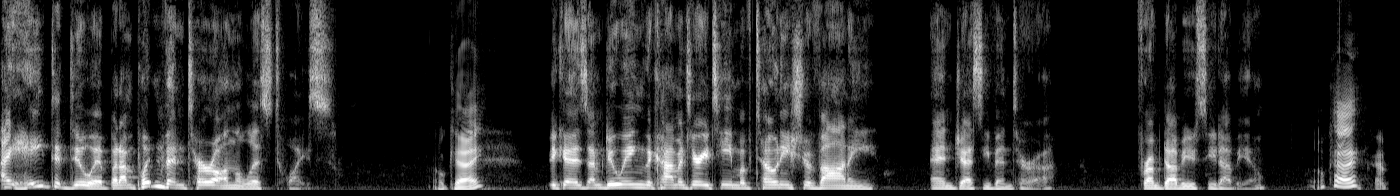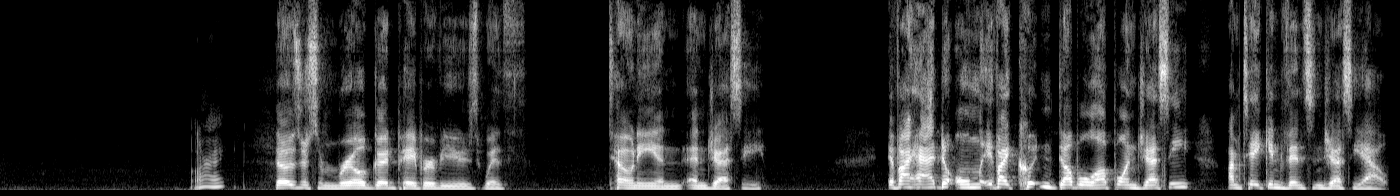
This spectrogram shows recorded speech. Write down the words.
I hate to do it, but I'm putting Ventura on the list twice Okay. because I'm doing the commentary team of Tony Schiavone and Jesse Ventura from WCW. Okay. Okay. All right. Those are some real good pay-per-views with Tony and and Jesse. If I had to only if I couldn't double up on Jesse, I'm taking Vince and Jesse out.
